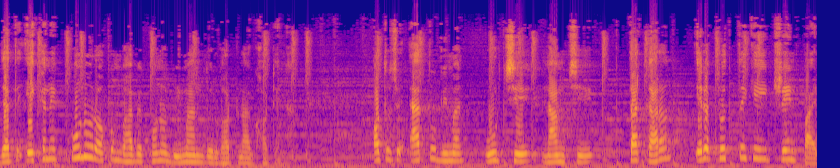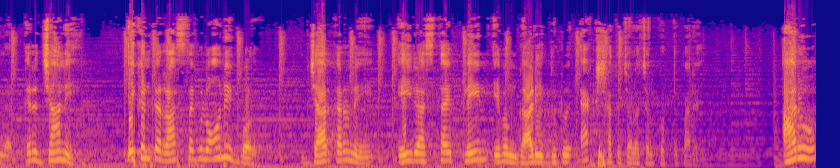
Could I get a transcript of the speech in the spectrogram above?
যাতে এখানে কোনো রকমভাবে কোনো বিমান দুর্ঘটনা ঘটে না। অথচ এত বিমান উঠছে নামছে, তার কারণ এরা প্রত্যেকেই ট্রেন পাইলট, এরা জানে এখানকার রাস্তাগুলো অনেক বড়, যার কারণে এই রাস্তায় প্লেন এবং গাড়ি দুটো একসাথে চলাচল করতে পারে। আরও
